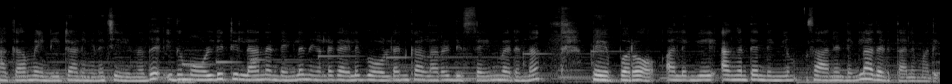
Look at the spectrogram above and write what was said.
ആക്കാൻ വേണ്ടിയിട്ടാണ് ഇങ്ങനെ ചെയ്യുന്നത്. ഇത് മോൾഡിറ്റ് ഇല്ലാന്നുണ്ടെങ്കിൽ നിങ്ങളുടെ കയ്യിൽ ഗോൾഡൻ കളർ ഡിസൈൻ വരുന്ന പേപ്പറോ അല്ലെങ്കിൽ അങ്ങനത്തെ എന്തെങ്കിലും സാധനം ഉണ്ടെങ്കിൽ അതെടുത്താലും മതി.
